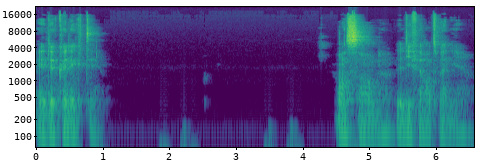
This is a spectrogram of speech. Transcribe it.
et de connecter ensemble de différentes manières.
